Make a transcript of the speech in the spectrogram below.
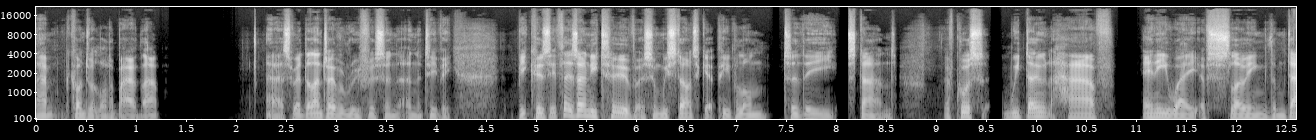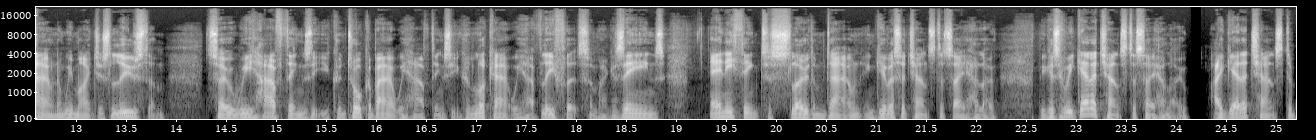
Um, we can't do a lot about that. Uh, so we had the Land Rover Rufus and, and the TV. Because if there's only two of us and we start to get people on to the stand, of course, we don't have any way of slowing them down and we might just lose them. So we have things that you can talk about, we have things that you can look at, we have leaflets and magazines, anything to slow them down and give us a chance to say hello. Because if we get a chance to say hello, I get a chance to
